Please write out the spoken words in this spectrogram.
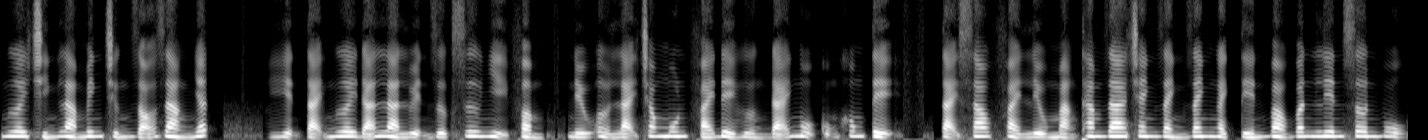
ngươi chính là minh chứng rõ ràng nhất. Hiện tại ngươi đã là luyện dược sư nhị phẩm, nếu ở lại trong môn phái để hưởng đãi ngộ cũng không tệ. Tại sao phải liều mạng tham gia tranh giành danh ngạch tiến vào Vân Liên Sơn vụ?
